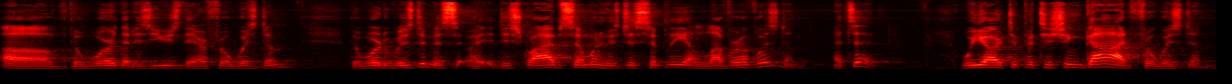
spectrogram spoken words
of the word that is used there for wisdom. The word wisdom is, uh, describes someone who's just simply a lover of wisdom. That's it. We are to petition God for wisdom.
